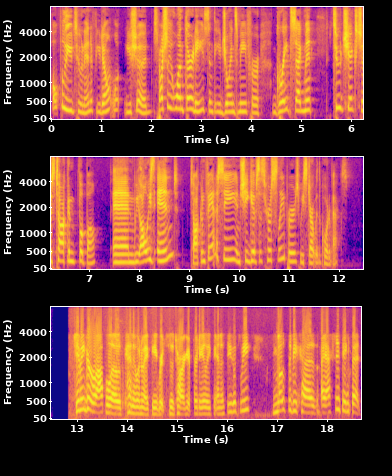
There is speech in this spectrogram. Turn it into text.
Hopefully you tune in. If you don't, well, you should. Especially at 1.30. Cynthia joins me for a great segment. Two chicks just talking football, and we always end talking fantasy. And she gives us her sleepers. We start with the quarterbacks. Jimmy Garoppolo is kind of one of my favorites to target for daily fantasy this week, mostly because I actually think that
